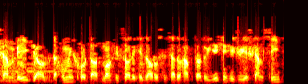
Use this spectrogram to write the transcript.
دوشنبه 11 خرداد ماه سال 1371 هجری شمسی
